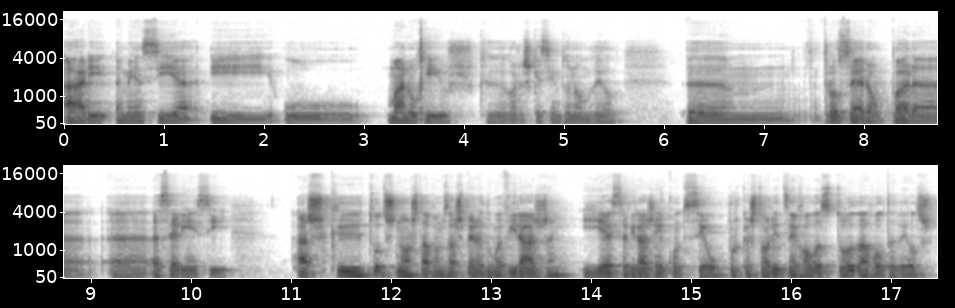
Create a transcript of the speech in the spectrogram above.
a Ari, a Mencia e o Mano Rios, que agora esqueci-me do nome dele, um, trouxeram para a, a, série em si. Acho que todos nós estávamos à espera de uma viragem e essa viragem aconteceu porque a história desenrola-se toda à volta deles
